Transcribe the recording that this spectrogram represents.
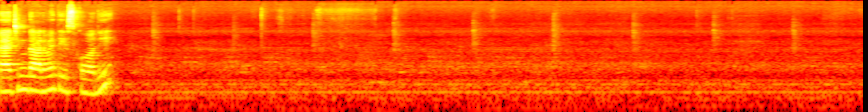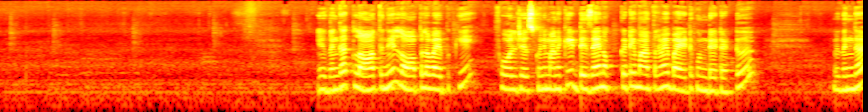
మ్యాచింగ్ దారమే తీసుకోవాలి. ఈ విధంగా క్లాత్ని లోపల వైపుకి ఫోల్డ్ చేసుకుని మనకి డిజైన్ ఒక్కటి మాత్రమే బయటకు ఉండేటట్టు విధంగా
